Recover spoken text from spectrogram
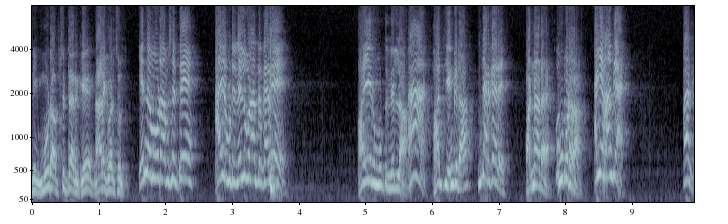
நீங்க மூடு அப்செட்டா இருக்கு. நாளைக்கு வர சொல்லு. என்ன மூட அம்சட்டு ஆயிரம் மட்டும் நெல் கொண்டாந்துருக்காரு. ஆயிரம் மூட்டை நெல்லா? ஆ. பாத்தி எங்கடா? இந்த இருக்காரு. பண்ணாட கூப்பிடுறா. ஐயா வாங்க. வாங்க.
